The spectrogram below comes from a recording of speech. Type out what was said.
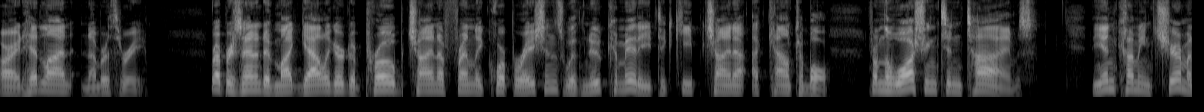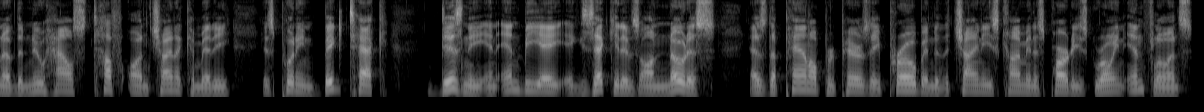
All right, headline number three. Representative Mike Gallagher to probe China friendly corporations with new committee to keep China accountable. From the Washington Times, the incoming chairman of the new House Tough on China Committee is putting big tech, Disney, and NBA executives on notice as the panel prepares a probe into the Chinese Communist Party's growing influence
